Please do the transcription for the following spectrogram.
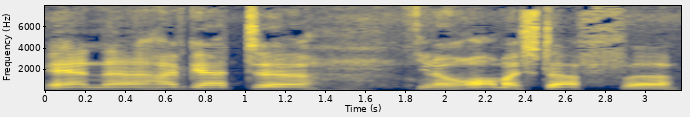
And uh, I've got uh, you know all my stuff on,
